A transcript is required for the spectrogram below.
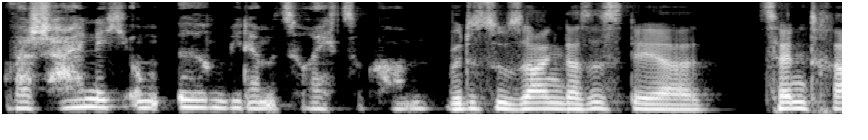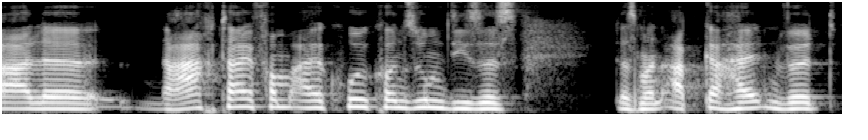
wahrscheinlich um irgendwie damit zurechtzukommen. Würdest du sagen, das ist der zentrale Nachteil vom Alkoholkonsum, dieses, dass man abgehalten wird,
